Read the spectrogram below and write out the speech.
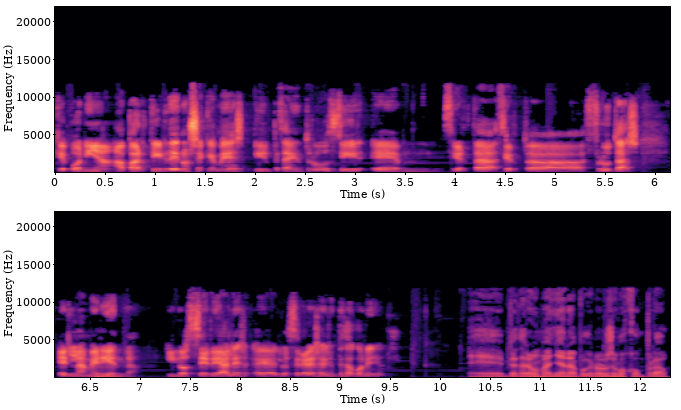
que ponía a partir de no sé qué mes y empezar a introducir em, cierta- ciertas frutas en la merienda. ¿Y los cereales? eh, ¿Los cereales habéis empezado con ellos? Eh, empezaremos mañana porque no los hemos comprado.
